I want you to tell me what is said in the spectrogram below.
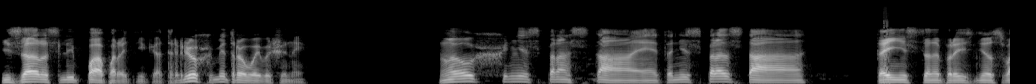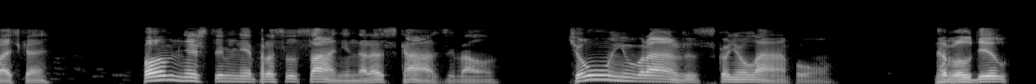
и заросли папоротника трехметровой вышины. «Ох, неспроста это, неспроста!» — таинственно произнес Васька. «Помнишь, ты мне про Сусанина рассказывал? Чую вражескую лапу». «Обалдел!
